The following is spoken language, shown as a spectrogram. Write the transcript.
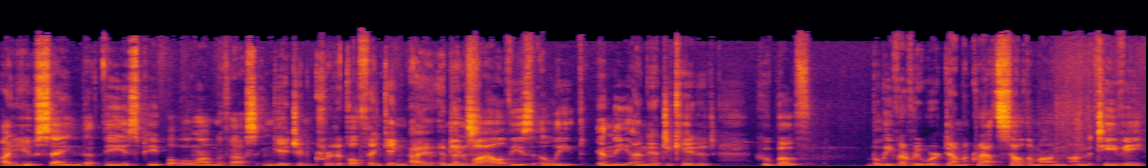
Are you saying that these people, along with us, engage in critical thinking? I, Meanwhile, these elite and the uneducated who both believe every word Democrats sell them on, on the TV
